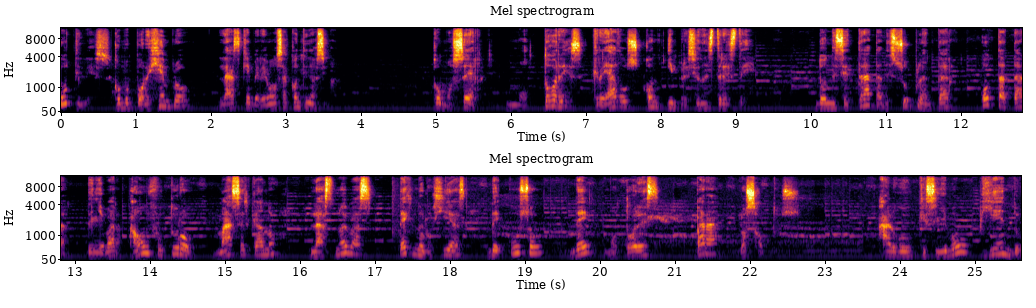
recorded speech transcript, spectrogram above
útiles, como por ejemplo las que veremos a continuación, como ser motores creados con impresiones 3D, donde se trata de suplantar o tratar de llevar a un futuro más cercano las nuevas tecnologías de uso de motores para los autos. Algo que se llevó viendo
